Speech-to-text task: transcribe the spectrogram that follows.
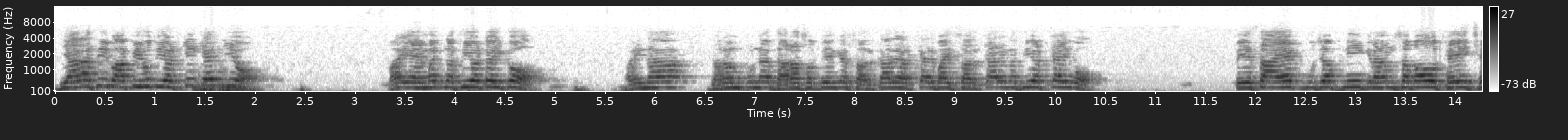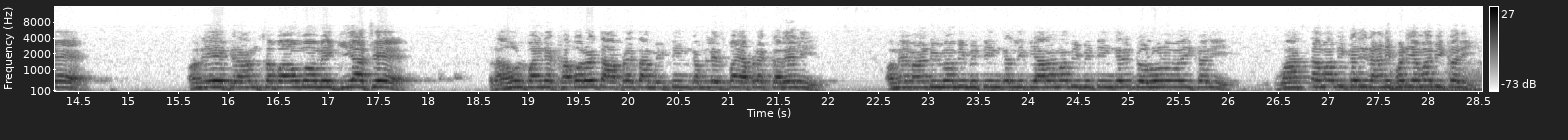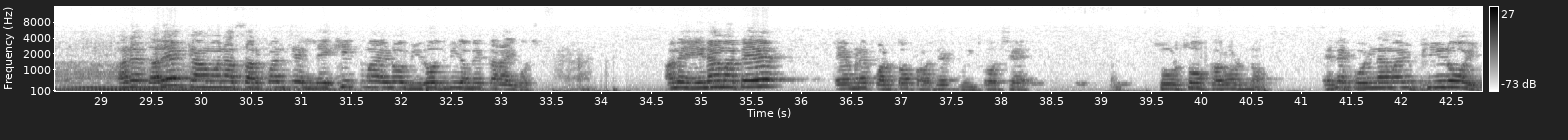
વ્યારાથી વાપી સુધી અટકી કેમ ગયો? ભાઈ, એમ જ નથી અટક્યો. અહીંના ધરમપુરના ધારાસભ્ય કે સરકારે અટકાય, ભાઈ, સરકારે નથી અટકાવ્યો પેસા એક મુજબની ગ્રામ સભાઓ થઈ છે. અને એ ગ્રામ સભાઓમાં અમે ગયા છે. રાહુલભાઈને ખબર હોય તો આપણે ત્યાં મીટિંગ કમલેશભાઈ આપણે કરેલી. અમે માંડવીમાં બી મીટિંગ કરેલી, વ્યારામાં બી મીટિંગ કરી, ડોલોણમાં બી કરી વાંસનામાં બી કરી, રાણીફળિયામાં બી કરી. અને દરેક ગામોના સરપંચે લેખિતમાં એનો વિરોધ બી અમે કરાવ્યો છે. અને એના માટે એમણે પડતો પ્રોજેક્ટ મૂક્યો છે. સોળસો કરોડનો. એટલે કોઈનામાં ફીણ હોય.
